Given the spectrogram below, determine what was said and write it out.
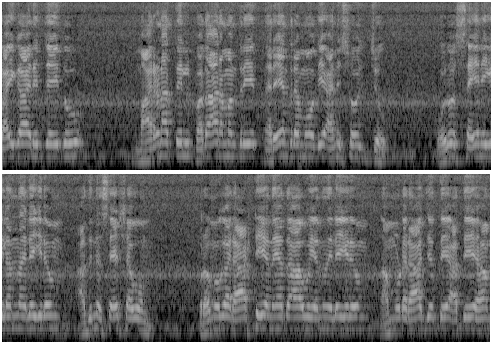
കൈകാര്യം ചെയ്തു. മരണത്തിൽ പ്രധാനമന്ത്രി നരേന്ദ്രമോദി അനുശോചിച്ചു. ഒരു സൈനികനെന്ന നിലയിലും അതിനുശേഷവും പ്രമുഖ രാഷ്ട്രീയ നേതാവ് എന്ന നിലയിലും നമ്മുടെ രാജ്യത്തെ അദ്ദേഹം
